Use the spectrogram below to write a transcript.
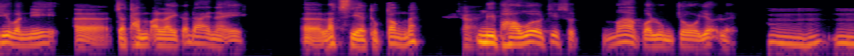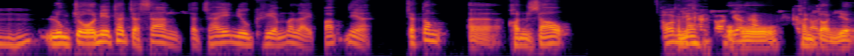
ที่วันนี้เอ่อจะทำอะไรก็ได้ในเอ่อรัสเซียถูกต้องไหมใช่มี power ที่สุดมากกว่าลุงโจเยอะเลยอืมฮึอืมฮึลุงโจนี่ถ้าจะสร้างจะใช้นิวเคลียร์เมื่อไหร่ปั๊บเนี่ย จะต้องเอ่อ consult โอ้ใช่มีไหมขั้นตอนโอ้เยอะโหครับขั้นตอนเยอะ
